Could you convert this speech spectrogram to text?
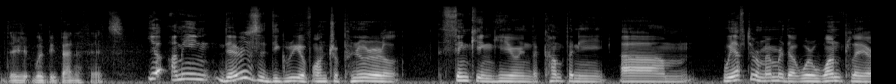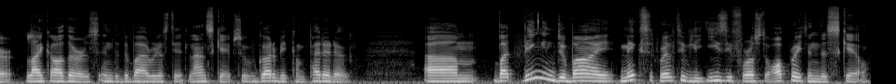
there would be benefits. Yeah, I mean, there is a degree of entrepreneurial thinking here in the company. Um, we have to remember that we're one player like others in the Dubai real estate landscape, so we've got to be competitive. Um, but being in Dubai makes it relatively easy for us to operate in this scale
